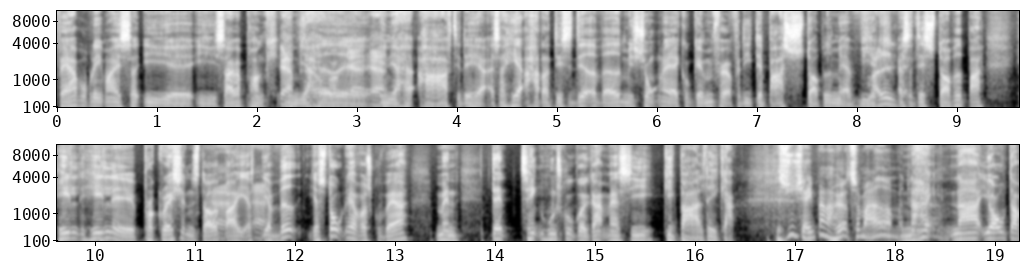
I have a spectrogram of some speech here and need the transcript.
færre problemer i, i, i Cyberpunk, Ja, end, jeg Cyberpunk, havde, ja, ja, end jeg ha- har haft i det her. Altså her har der decideret været missioner, jeg ikke kunne gennemføre, fordi det bare stoppede med at virke. Hold. Altså det stoppede bare, hele, hele øh, progressionen stoppede Ja, bare. Jeg, ja. jeg ved, jeg stod der, hvor jeg skulle være, men den ting, hun skulle gå i gang med at sige, gik bare aldrig i gang. Det synes jeg ikke, man har hørt så meget om. det Nej, her- nej, jo, der,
